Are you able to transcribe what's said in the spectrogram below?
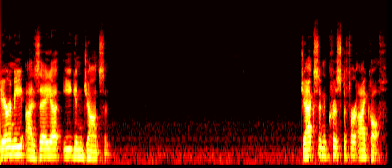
Jeremy Isaiah Egan Johnson. Jackson Christopher Eichhoff.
